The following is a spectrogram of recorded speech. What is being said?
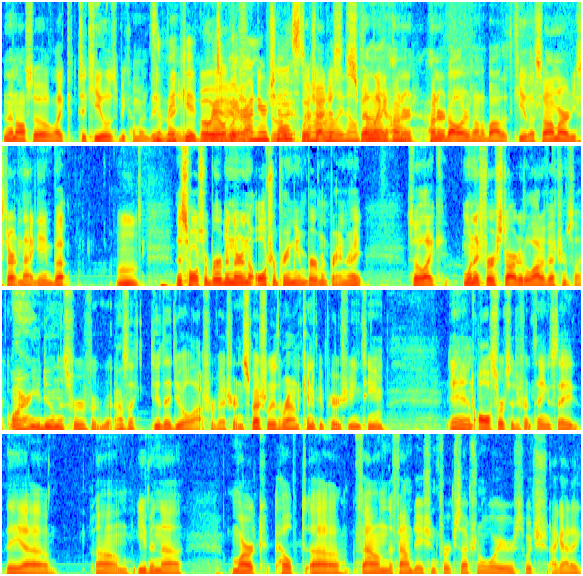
and then also like tequila's becoming a Does big it make thing. you Oh, grow yeah. hair on your Oh, yeah. chest? which I, I, don't just really know if spent I like a like hundred that. hundred dollars on a bottle of tequila, so I'm already starting that game. But Mm. this Horse Soldier bourbon, they're in the ultra premium bourbon brand, right? So like when they first started, a lot of veterans were like, "Why aren't you doing this for?" for-" I was like, "Dude, they do a lot for veterans, especially around canopy parachuting team, and all sorts of different things. They they uh, um, even uh, Mark helped uh, found the Foundation for Exceptional Warriors, which I got to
